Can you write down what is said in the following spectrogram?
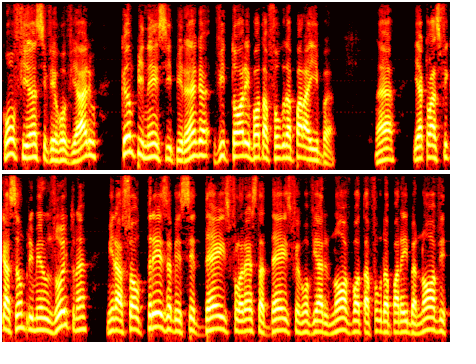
Confiança e Ferroviário, Campinense e Ipiranga, Vitória e Botafogo da Paraíba. Né? E a classificação, primeiro os oito, né? Mirassol 13, ABC 10, Floresta 10, Ferroviário 9, Botafogo da Paraíba 9,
